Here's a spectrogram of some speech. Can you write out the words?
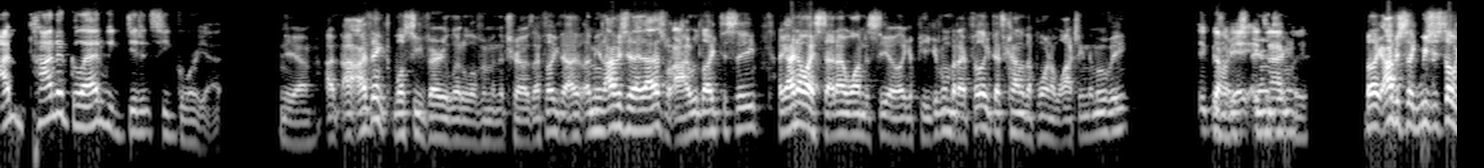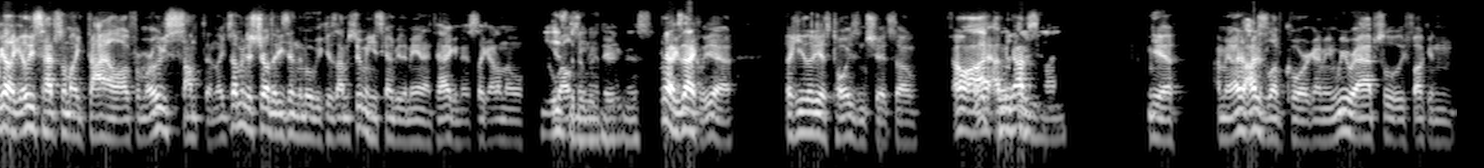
I'm kind of glad we didn't see Gorr yet. Yeah, I- I, I think we'll see very little of him in the trailers. I feel like that. I mean, obviously that, that's what I would like to see. Like I know I said I wanted to see like a peek of him, but I feel like that's kind of the point of watching the movie. No, experiencing- exactly. But like obviously, like we should still get like at least have some like dialogue from, or at least something, like something to show that he's in the movie. Because I'm assuming he's gonna be the main antagonist. Like I don't know He who is else the main antagonist. Yeah, exactly. Yeah, like he literally has toys and shit. So oh, I, I mean, obviously, design. yeah. I mean, I, I just love Korg. I mean, we were absolutely fucking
